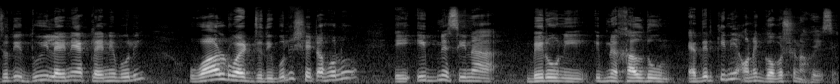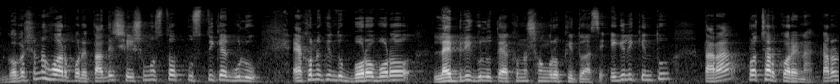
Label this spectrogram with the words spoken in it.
যদি দুই লাইনে, এক লাইনে বলি ওয়ার্ল্ড ওয়াইড যদি বলি, সেটা হলো এই ইবনে সিনা বেরুনি, ইবনে খালদুন, এদেরকে নিয়ে অনেক গবেষণা হয়েছে। গবেষণা হওয়ার পরে তাদের সেই সমস্ত পুস্তিকাগুলো এখনও কিন্তু বড় বড় লাইব্রেরিগুলোতে এখনও সংরক্ষিত আছে। এগুলি কিন্তু তারা প্রচার করে না, কারণ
